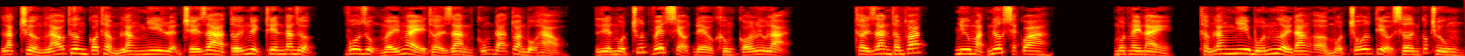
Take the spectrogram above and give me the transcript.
Lạc trưởng lão thương có thẩm lăng nhi luyện chế ra tới nghịch thiên đan dược, vô dụng mấy ngày thời gian cũng đã toàn bộ hảo, liền một chút vết sẹo đều không có lưu lại. Thời gian thấm thoát, như mặt nước sẽ qua. Một ngày này, Thẩm Lăng Nhi bốn người đang ở một chỗ tiểu sơn cốc trung,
